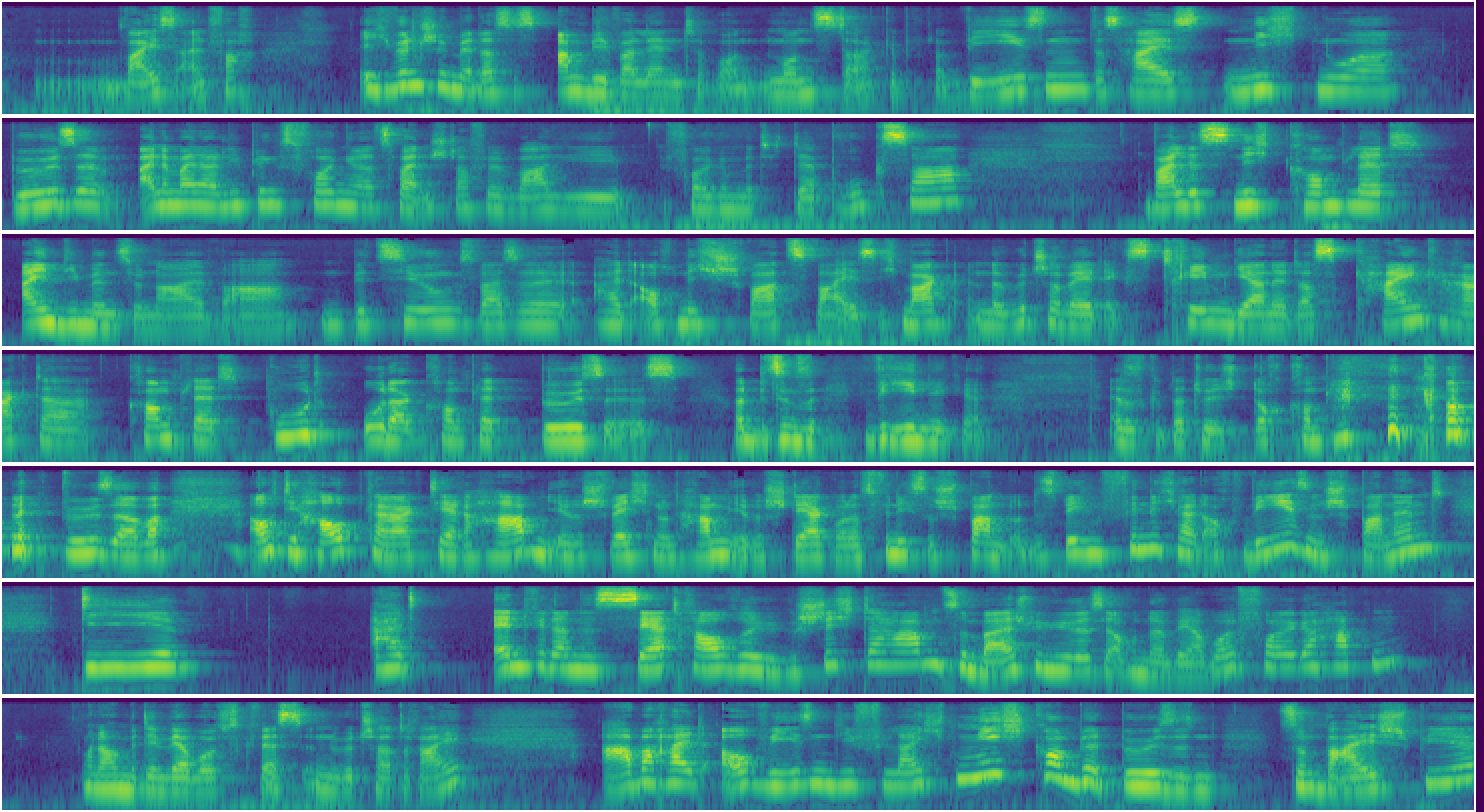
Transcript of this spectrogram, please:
weiß einfach. Ich wünsche mir, dass es ambivalente Monster gibt oder Wesen. Das heißt, nicht nur böse. Eine meiner Lieblingsfolgen in der zweiten Staffel war die Folge mit der Bruxa, weil es nicht komplett eindimensional war, beziehungsweise halt auch nicht schwarz-weiß. Ich mag in der Witcher-Welt extrem gerne, dass kein Charakter komplett gut oder komplett böse ist. Beziehungsweise wenige. Also es gibt natürlich doch komplett, komplett böse, aber auch die Hauptcharaktere haben ihre Schwächen und haben ihre Stärken und das finde ich so spannend. Und deswegen finde ich halt auch Wesen spannend, die halt entweder eine sehr traurige Geschichte haben, zum Beispiel, wie wir es ja auch in der Werwolf-Folge hatten und auch mit dem Werwolfs-Quest in Witcher 3, aber halt auch Wesen, die vielleicht nicht komplett böse sind. Zum Beispiel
